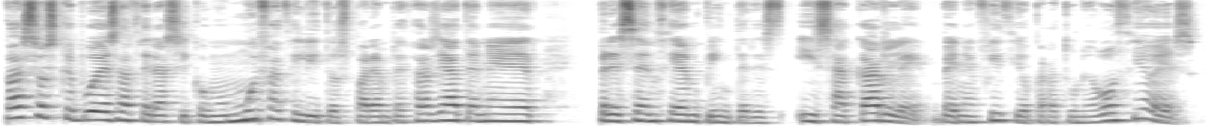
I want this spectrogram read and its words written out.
pasos que puedes hacer así como muy facilitos para empezar ya a tener presencia en Pinterest y sacarle beneficio para tu negocio es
